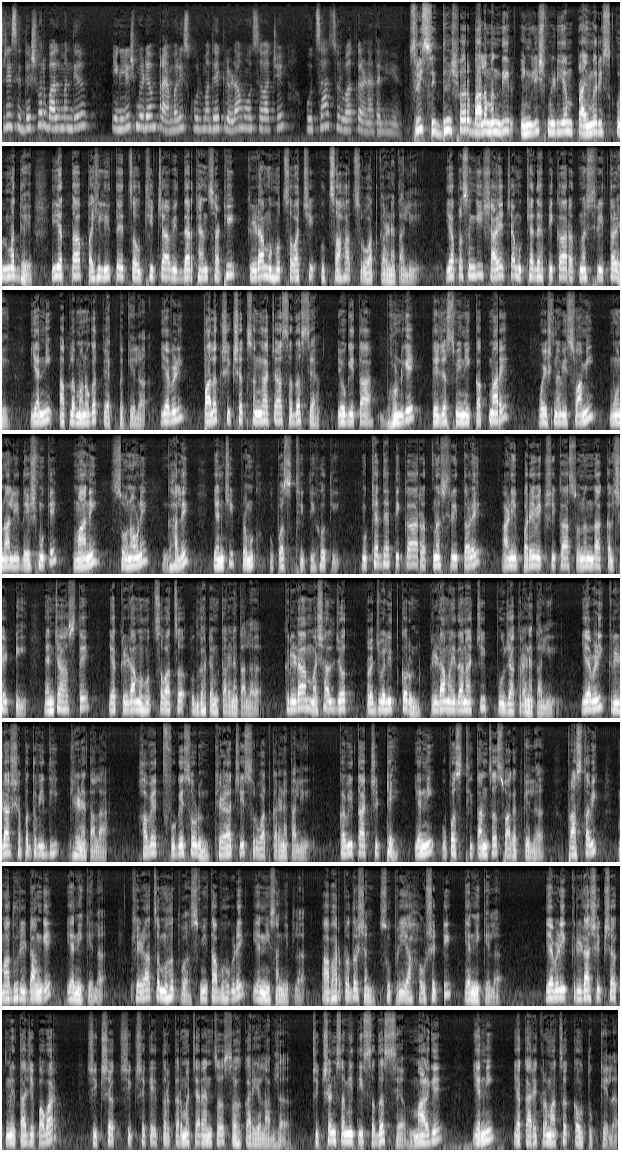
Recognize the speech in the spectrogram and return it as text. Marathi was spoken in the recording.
Shri Siddheshwar Balmandir English medium primary स्कूलमध्ये क्रीडा महोत्सवाची उत्साहात सुरुवात करण्यात आली आहे. Shri Siddheshwar Balmandir English medium primary स्कूलमध्ये इयत्ता पहिली ते चौथीच्या विद्यार्थ्यांसाठी क्रीडा महोत्सवाची उत्साहात सुरुवात करण्यात आली. या प्रसंगी शाळेच्या मुख्याध्यापिका रत्नश्री तळे यांनी आपलं मनोगत व्यक्त केलं. यावेळी पालक शिक्षक संघाच्या सदस्या योगिता भोंडगे तेजस्विनी ककमारे वैष्णवी स्वामी मोनाली देशमुखे माने सोनवणे घाले यांची प्रमुख उपस्थिती होती. मुख्याध्यापिका रत्नश्री तळे आणि पर्यवेक्षिका सुनंदा कलशेट्टी यांच्या हस्ते या क्रीडा महोत्सवाचं उद्घाटन करण्यात आलं. क्रीडा मशालज्योत प्रज्वलित करून क्रीडा मैदानाची पूजा करण्यात आली. यावेळी क्रीडा शपथविधी घेण्यात आला. हवेत फुगे सोडून खेळाची सुरुवात करण्यात आली. कविता चिठ्ठे यांनी उपस्थितांचं स्वागत केलं. प्रास्ताविक माधुरी डांगे यांनी केलं. खेळाचं महत्त्व स्मिता भोगडे यांनी सांगितलं. आभार प्रदर्शन सुप्रिया हौशेट्टी यांनी केलं. यावेळी क्रीडा शिक्षक नेताजी पवार शिक्षक शिक्षकेतर कर्मचाऱ्यांचं सहकार्य लाभलं. शिक्षण समिती सदस्य माळगे यांनी या कार्यक्रमाचं कौतुक केलं.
